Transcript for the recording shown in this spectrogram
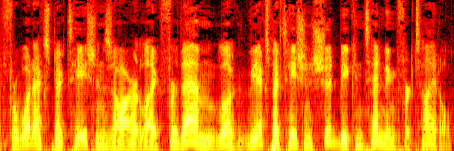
for what expectations are like for them? Look, the expectation should be contending for title.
